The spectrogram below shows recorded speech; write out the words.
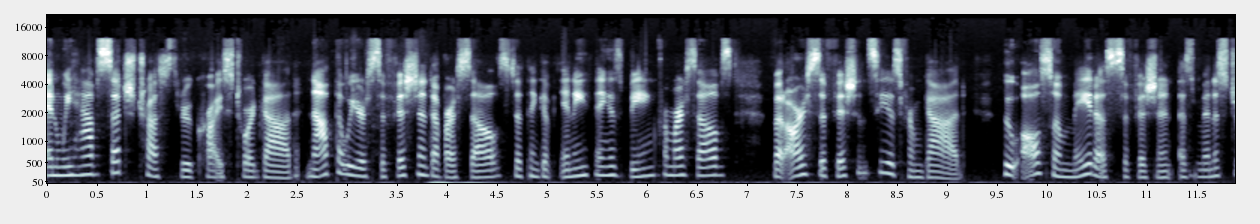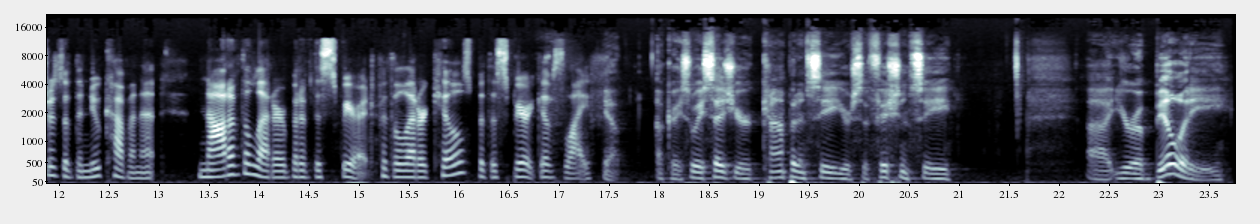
And we have such trust through Christ toward God, not that we are sufficient of ourselves to think of anything as being from ourselves, but our sufficiency is from God, who also made us sufficient as ministers of the new covenant, not of the letter, but of the Spirit. For the letter kills, but the Spirit gives life. Yeah. Okay. So he says your competency, your sufficiency, uh, your ability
